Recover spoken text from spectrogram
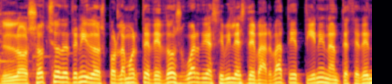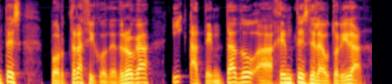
Los ocho detenidos por la muerte de dos guardias civiles de Barbate tienen antecedentes por tráfico de droga y atentado a agentes de la autoridad.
